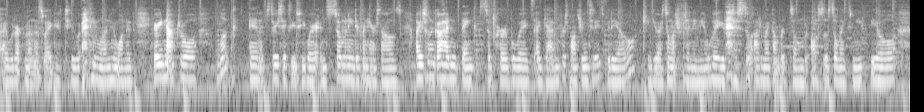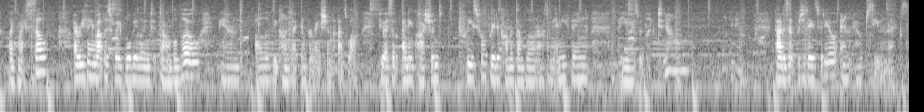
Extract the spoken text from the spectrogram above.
I would recommend this wig to anyone who wanted very natural look and it's 360 so you wear it in so many different hairstyles. I just want to go ahead and thank superb wigs again for sponsoring today's video. Thank you guys so much for sending me a wig that is still out of my comfort zone but also still makes me feel like myself. Everything about this wig will be linked down below and all of the contact information as well. If you guys have any questions please feel free to comment down below and ask me anything that you guys would like to know. That is it for today's video and I hope to see you in the next.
